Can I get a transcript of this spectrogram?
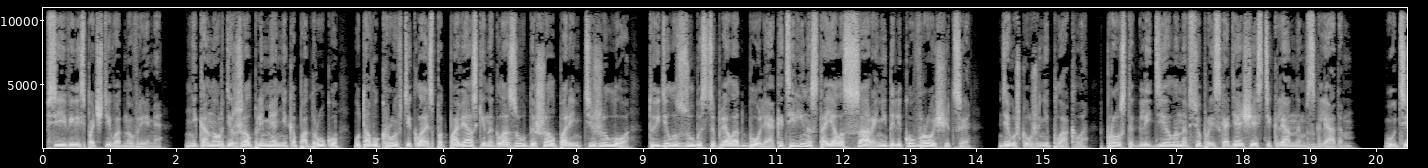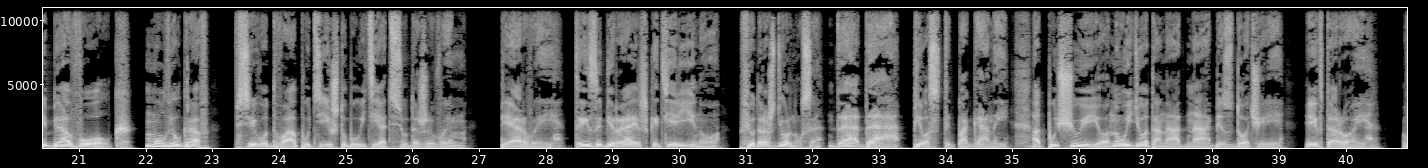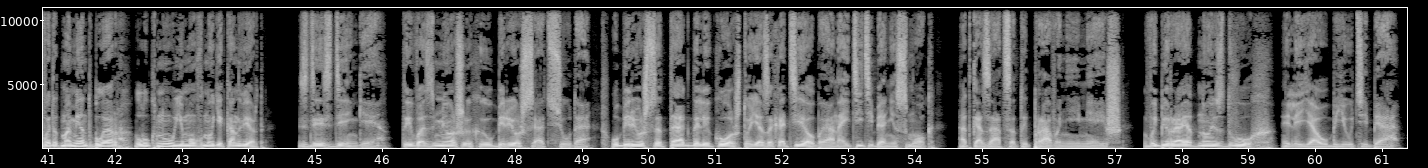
Все явились почти в одно время. Никанор держал племянника под руку, у того кровь текла из-под повязки, на глазу дышал парень тяжело, то и дело зубы сцеплял от боли, а Катерина стояла с Сарой недалеко в рощице. Девушка уже не плакала, просто глядела на все происходящее стеклянным взглядом. «У тебя волк», — молвил граф. «Всего два пути, чтобы уйти отсюда живым. Первый — ты забираешь Катерину». Федор аж дернулся. «Да-да, пес ты поганый. Отпущу ее, но уйдет она одна, без дочери. И второй. В этот момент Блэр лукнул ему в ноги конверт. «Здесь деньги. Ты возьмешь их и уберешься отсюда. Уберешься так далеко, что я захотел бы, а найти тебя не смог. Отказаться ты права не имеешь. Выбирай одно из двух, или я убью тебя».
